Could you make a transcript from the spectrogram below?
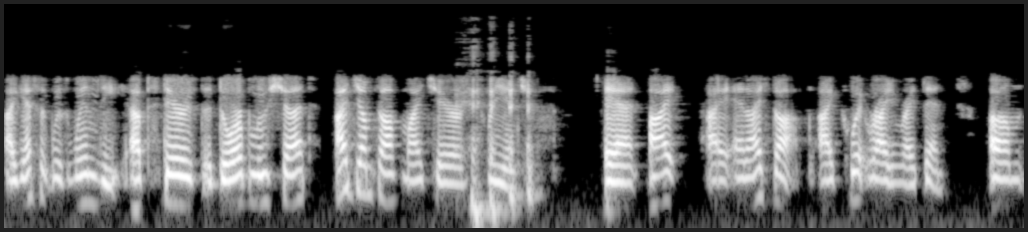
I guess it was windy. Upstairs, the door blew shut. I jumped off my chair three inches, and I, I, and I stopped. I quit writing right then. Um,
